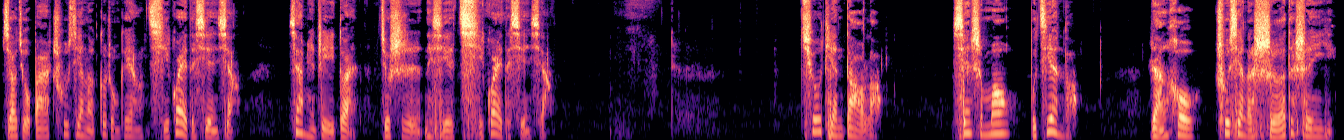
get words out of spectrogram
小酒吧出现了各种各样奇怪的现象。下面这一段就是那些奇怪的现象。秋天到了，先是猫不见了，然后出现了蛇的身影。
